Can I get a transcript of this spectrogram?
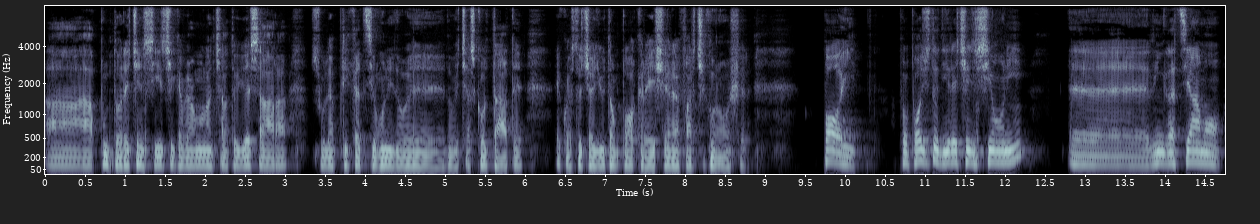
a appunto recensirci che avevamo lanciato io e Sara sulle applicazioni dove, dove ci ascoltate e questo ci aiuta un po' a crescere, a farci conoscere. Poi, a proposito di recensioni, eh, ringraziamo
